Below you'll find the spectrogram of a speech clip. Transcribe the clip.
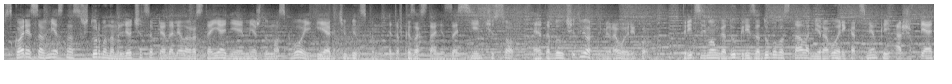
Вскоре совместно с штурманом летчица преодолела расстояние между Москвой и Актюбинском. Это в Казахстане за 7 часов. Это был четвертый мировой рекорд. В 1937 году Гриза Дубова стала мировой рекордсменкой аж пять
